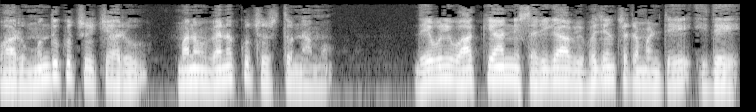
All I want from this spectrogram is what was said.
వారు ముందుకు చూచారు మనం వెనక్కు చూస్తున్నాము. దేవుని వాక్యాన్ని సరిగా విభజించటమంటే ఇదే.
